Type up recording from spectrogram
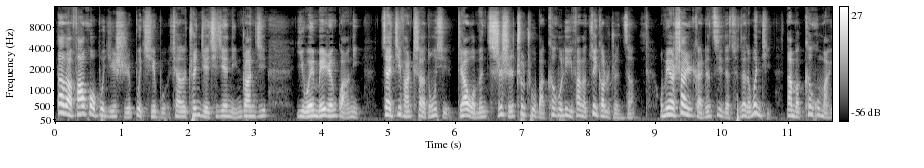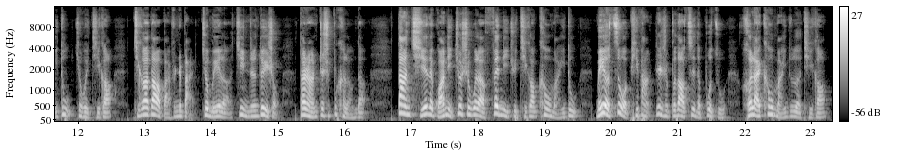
大到发货不及时不齐补，小到春节期间零装机，以为没人管你。在机房吃的东西，只要我们时时处处把客户利益放到最高的准则，我们要善于改正自己的存在的问题，那么客户满意度就会提高，提高到百分之百就没有了竞争对手。当然这是不可能的，但企业的管理就是为了奋力去提高客户满意度，没有自我批判，认识不到自己的不足，何来客户满意度的提高？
